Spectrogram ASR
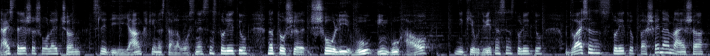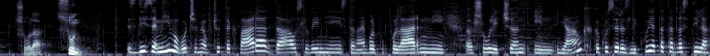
Najstarejša šola je Črn, sledi Jank, ki je nastala v 18. stoletju, na to še šoli Wu in Wu Hao, nekje v 19. stoletju, v 20. stoletju pa še najmlajša šola Sun. Zdi se mi, mogoče me občutek vara, da v Sloveniji sta najbolj popularni eh, šoli Črn in Jank. Kako se razlikujeta ta dva stila?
